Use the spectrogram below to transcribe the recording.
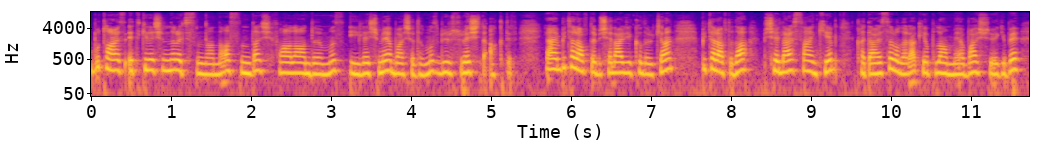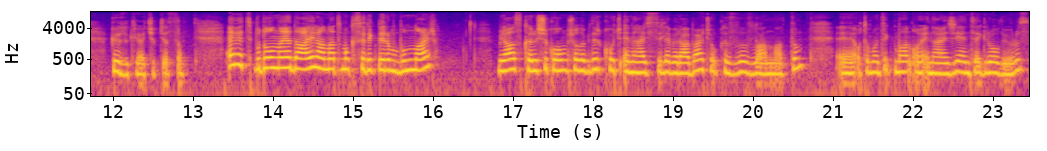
bu tarz etkileşimler açısından da aslında şifalandığımız, iyileşmeye başladığımız bir süreç de aktif. Yani bir tarafta bir şeyler yıkılırken bir tarafta da bir şeyler sanki kadersel olarak yapılanmaya başlıyor gibi gözüküyor açıkçası. Evet bu dolunaya dair anlatmak istediklerim bunlar. Biraz karışık olmuş olabilir. Koç enerjisiyle beraber çok hızlı hızlı anlattım. E, otomatikman o enerjiye entegre oluyoruz.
